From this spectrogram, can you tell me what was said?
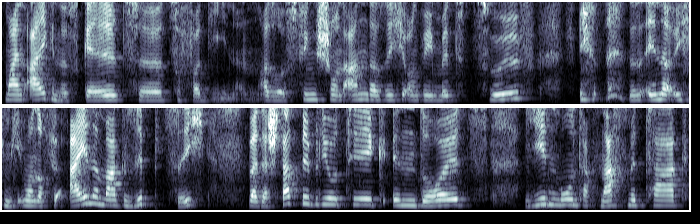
mein eigenes Geld äh, zu verdienen. Also es fing schon an, dass ich irgendwie mit zwölf, das erinnere ich mich immer noch, für eine Mark 70 bei der Stadtbibliothek in Deutz jeden Montagnachmittag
